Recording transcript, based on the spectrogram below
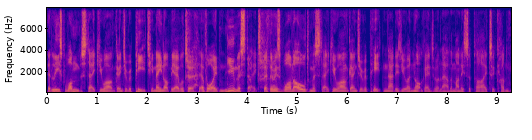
at least one mistake you aren't going to repeat. You may not be able to avoid new mistakes, but there is one old mistake you aren't going to repeat, and that is you are not going to allow the money supply to con-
